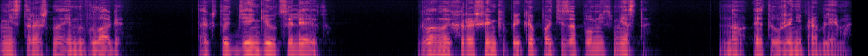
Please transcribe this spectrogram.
не страшна им и влага. Так что деньги уцелеют. Главное хорошенько прикопать и запомнить место. Но это уже не проблема.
